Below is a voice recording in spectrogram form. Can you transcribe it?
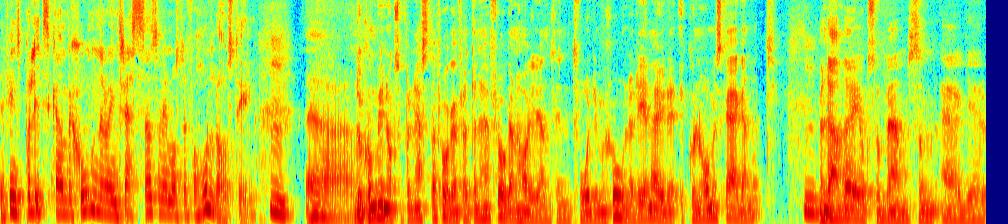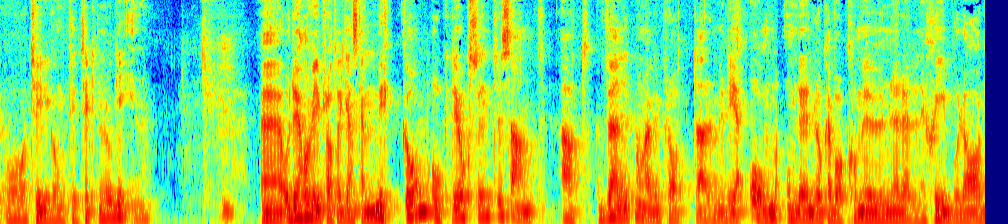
Det finns politiska ambitioner och intressen som vi måste förhålla oss till. Mm. Uh, Då kommer vi in också på nästa fråga, för att den här frågan har ju egentligen två dimensioner. Det ena är ju det ekonomiska ägandet, mm. men det andra är också vem som äger och har tillgång till teknologin. Mm. Och det har vi pratat ganska mycket om och det är också intressant att väldigt många vi pratar med det om, om det råkar vara kommuner eller energibolag,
